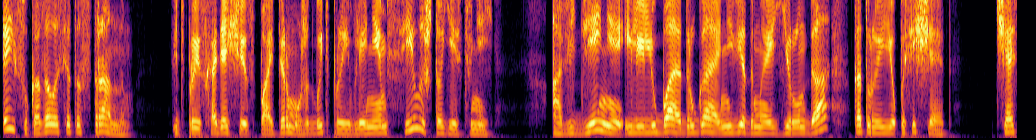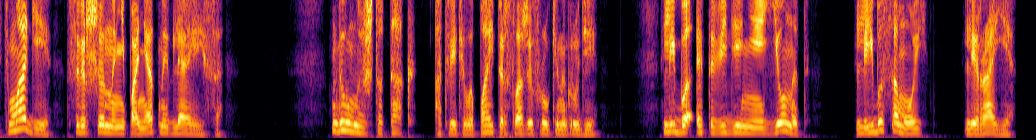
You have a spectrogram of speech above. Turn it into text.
Эйсу казалось это странным, ведь происходящее с Пайпер может быть проявлением силы, что есть в ней. А видение или любая другая неведомая ерунда, которая ее посещает, часть магии, совершенно непонятной для Эйса. «Думаю, что так», — ответила Пайпер, сложив руки на груди. «Либо это видение Йонет, либо самой Лирайе».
